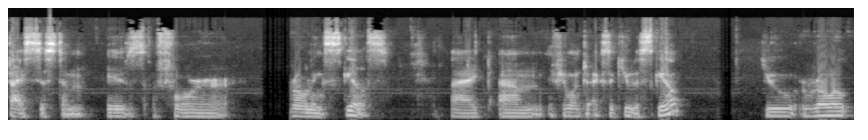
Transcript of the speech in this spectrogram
dice system is for rolling skills. Like um, if you want to execute a skill, you roll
